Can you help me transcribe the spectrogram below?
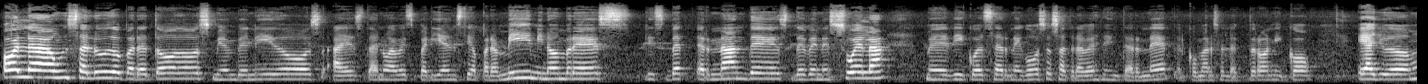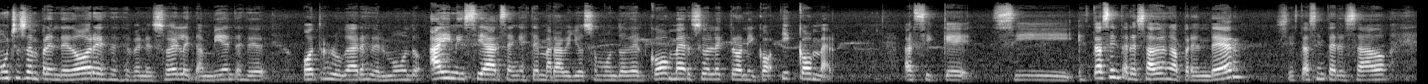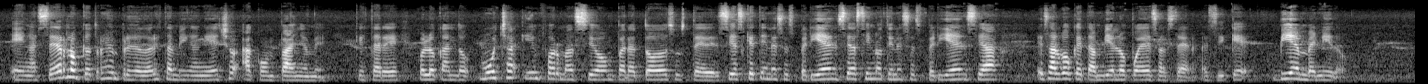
Hola, un saludo para todos, bienvenidos a esta nueva experiencia para mí. Mi nombre es Lisbeth Hernández de Venezuela, me dedico a hacer negocios a través de Internet, el comercio electrónico. He ayudado a muchos emprendedores desde Venezuela y también desde otros lugares del mundo a iniciarse en este maravilloso mundo del comercio electrónico y comer. Así que si estás interesado en aprender, si estás interesado en hacer lo que otros emprendedores también han hecho, acompáñame, que estaré colocando mucha información para todos ustedes. Si es que tienes experiencia, si no tienes experiencia, es algo que también lo puedes hacer. Así que bienvenido.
